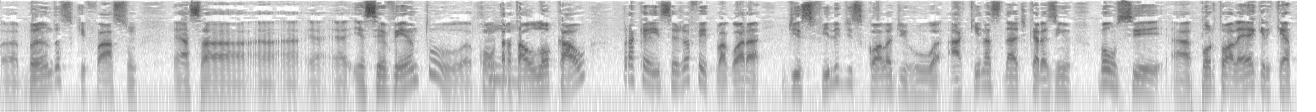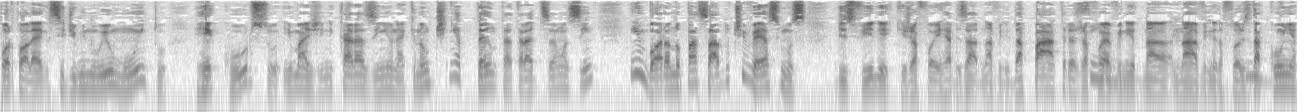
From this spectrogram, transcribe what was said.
ah, bandas que façam essa, ah, ah, esse evento, contratar o local para que aí seja feito. Agora, desfile de escola de rua aqui na cidade de Carazinho, bom, se ah, Porto Alegre, que é Porto Alegre, se diminuiu muito recurso, imagine Carazinho, né, que não tinha tanta tradição assim, embora no passado tivéssemos desfile que já foi realizado na Avenida Pátria, já Sim. foi avenida, na, na Avenida Flores da Cunha,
